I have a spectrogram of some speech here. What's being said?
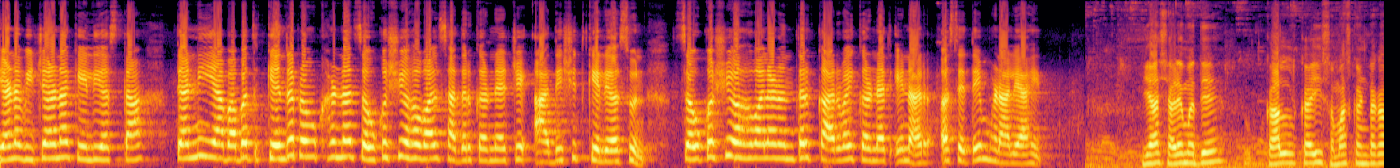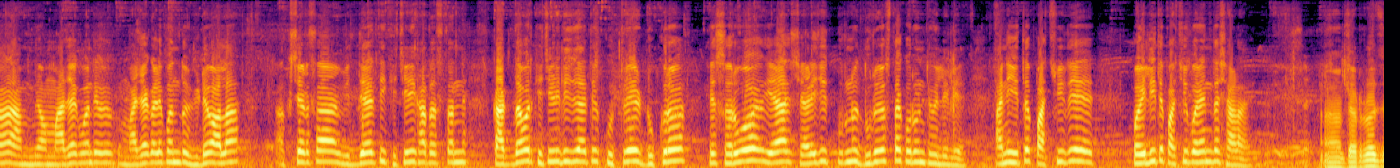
यांना विचारणा केली असता त्यांनी याबाबत केंद्र प्रमुखांना चौकशी अहवाल सादर करण्याचे आदेशित केले असून चौकशी अहवालानंतर कारवाई करण्यात येणार असे ते म्हणाले आहेत. या शाळेमध्ये काल काही समाजकंटका माझ्यामध्ये माझ्याकडे माझ्याकडे पण तो व्हिडिओ आला. अक्षरशः विद्यार्थी खिचडी खात असताना कागदावर खिचडी दिली जाते कुत्रे डुकरं हे सर्व या शाळेची पूर्ण दुर्व्यवस्था करून ठेवलेली आहे. आणि इथं पाचवी ते पहिली ते पाचवीपर्यंत शाळा आहे. दररोज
